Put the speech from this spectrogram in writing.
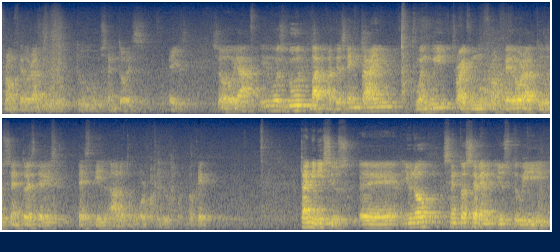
from Fedora to, to CentOS 8. So yeah, it was good, but at the same time, when we try to move from Fedora to CentOS, there is still a lot of work to do, okay? Timing issues. Uh, you know, CentOS 7 used to be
